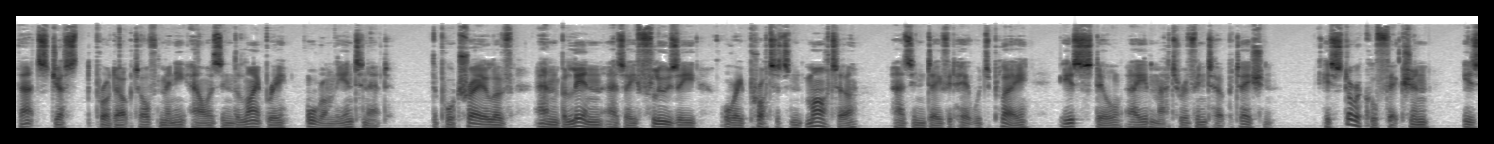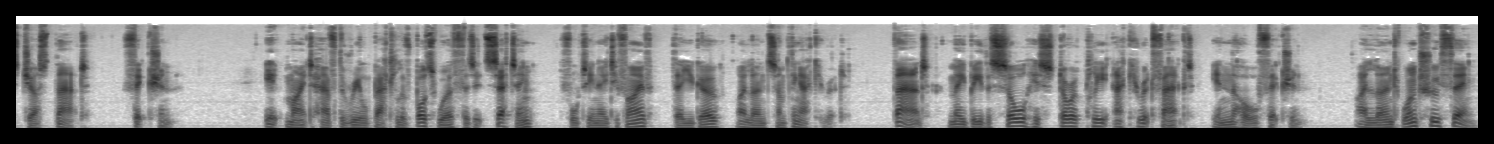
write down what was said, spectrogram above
that's just the product of many hours in the library or on the internet. The portrayal of Anne Boleyn as a floozy or a Protestant martyr as in David Harewood's play, is still a matter of interpretation. Historical fiction is just that fiction. It might have the real Battle of Bosworth as its setting, 1485, there you go, I learned something accurate. That may be the sole historically accurate fact in the whole fiction. I learned one true thing.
